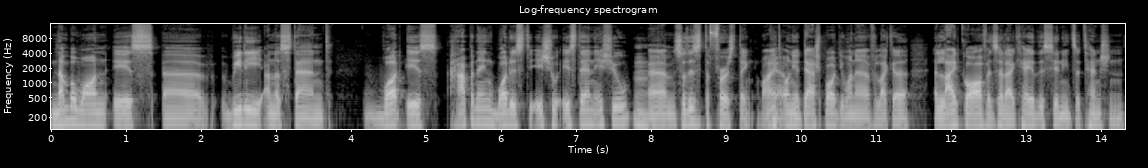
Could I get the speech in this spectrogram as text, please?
Number one is uh, really understand what is happening, what is the issue, is there an issue? Um, so this is the first thing, right? Yeah. On your dashboard, you want to have like a, a light go off and say like, hey, this here needs attention.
